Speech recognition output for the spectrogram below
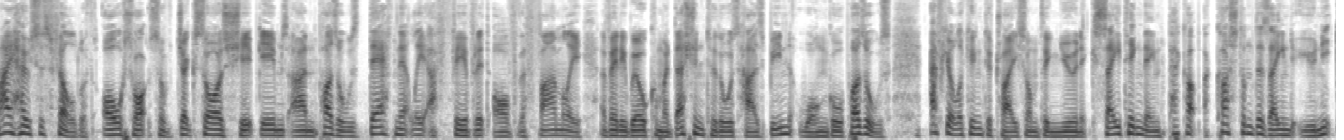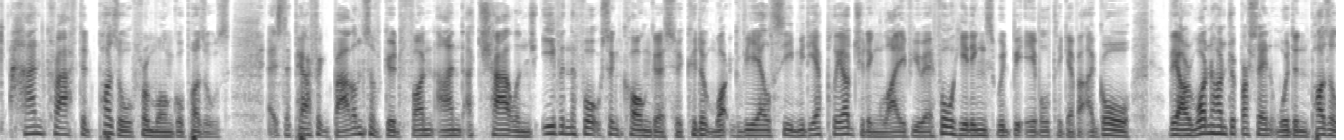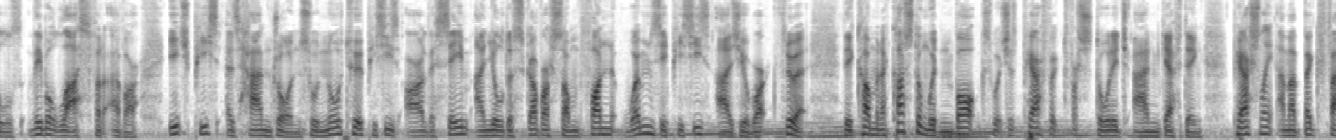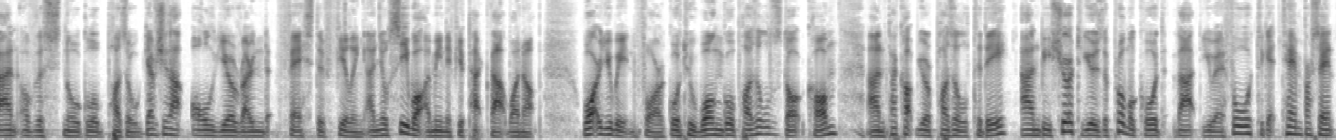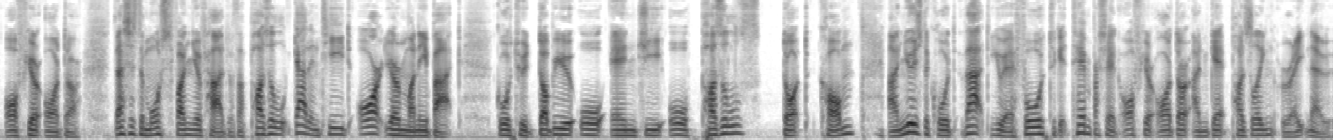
My house is filled with all sorts of jigsaws, shape games, and puzzles. Definitely a favourite of the family. A very welcome addition to those has been Wongo Puzzles. If you're looking to try something new and exciting, then pick up a custom designed, unique, handcrafted puzzle from Wongo Puzzles. It's the perfect balance of good fun and a challenge. Even the folks in Congress who couldn't work VLC Media Player during live UFO hearings would be able to give it a go. They are 100% wooden puzzles. They will last forever. Each piece is hand drawn, so no two pieces are the same, and you'll discover some fun, whimsy pieces as you work through it. They come in a custom wooden box, which is perfect for storage and gifting. Personally, I'm a big fan of the snow globe puzzle. Gives you that all year round festive feeling, and you'll see what I mean if you pick that one up. What are you waiting for? Go to wongopuzzles.com and pick up your puzzle today and be sure to use the promo code THATUFO to get 10% off your order. This is the most fun you've had with a puzzle guaranteed or your money back. Go to WONGO puzzles.com and use the code THATUFO to get 10% off your order and get puzzling right now.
